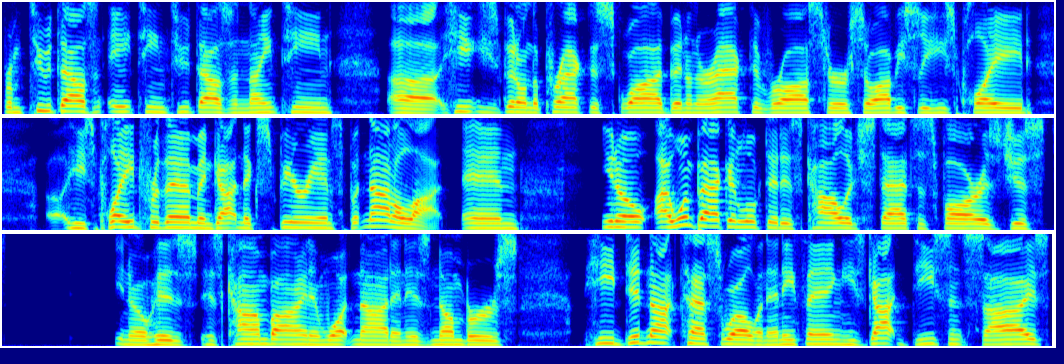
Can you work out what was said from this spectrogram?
from 2018 2019. Uh, he, he's been on the practice squad, been on their active roster, so obviously he's played. Uh, he's played for them and gotten experience, but not a lot. And you know, I went back and looked at his college stats as far as just, you know, his his combine and whatnot and his numbers. He did not test well in anything. He's got decent size,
